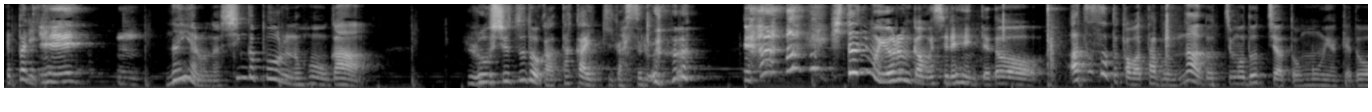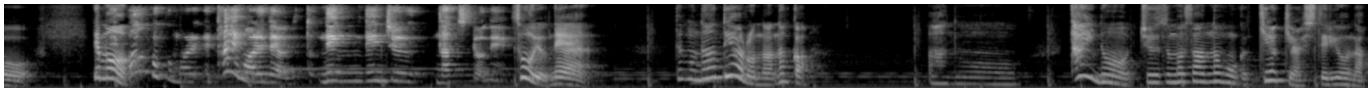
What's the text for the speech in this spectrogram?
やっぱりえー、うん。なんやろなシンガポールの方が露出度が高い気がする。人にもよるんかもしれへんけど暑さとかは多分などっちもどっちやと思うんやけど。でもバンコクもあれえタイもあれだよ年年中夏よね。そうよね。でもなんでやろななんかあのータイの中妻さんの方がキラキラしてるような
